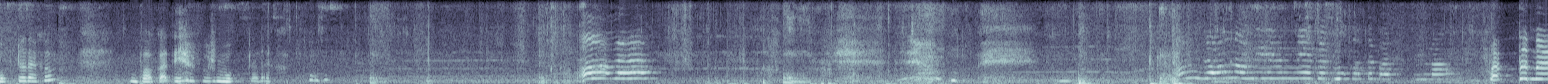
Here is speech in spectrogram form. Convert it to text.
মুখটা দেখো বকা দেওয়ার পর মুখটা দেখো পারতো না।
